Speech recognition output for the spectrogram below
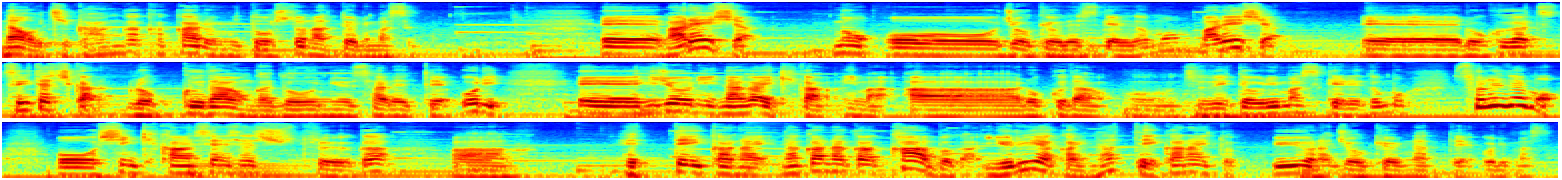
なお時間がかかる見通しとなっております、えー、マレーシアの状況ですけれどもマレーシアえー、6月1日からロックダウンが導入されており、えー、非常に長い期間今あロックダウン、うん、続いておりますけれどもそれでも新規感染者数が減っていかない。なかなかカーブが緩やかになっていかないというような状況になっております。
